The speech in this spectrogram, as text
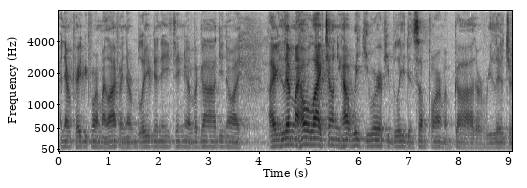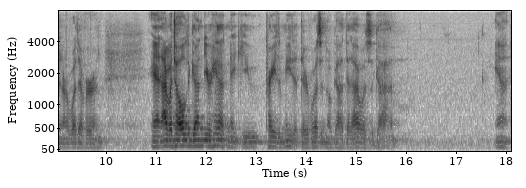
I never prayed before in my life. I never believed in anything of a God. You know, I, I lived my whole life telling you how weak you were if you believed in some form of God or religion or whatever. And, and I would hold a gun to your head and make you pray to me that there wasn't no God, that I was a God. And,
